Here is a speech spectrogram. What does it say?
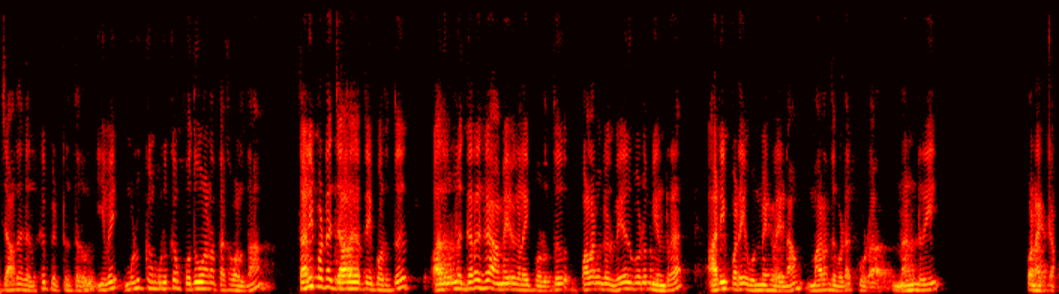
ஜாதகருக்கு பெற்றுத்தரும் இவை முழுக்க முழுக்க பொதுவான தகவல் தான். தனிப்பட்ட ஜாதகத்தை பொறுத்து அதில் உள்ள கிரக அமைவுகளை பொறுத்து பலன்கள் வேறுபடும் என்ற அடிப்படை உண்மைகளை நாம் மறந்துவிடக் கூடாது நன்றி. வணக்கம்.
